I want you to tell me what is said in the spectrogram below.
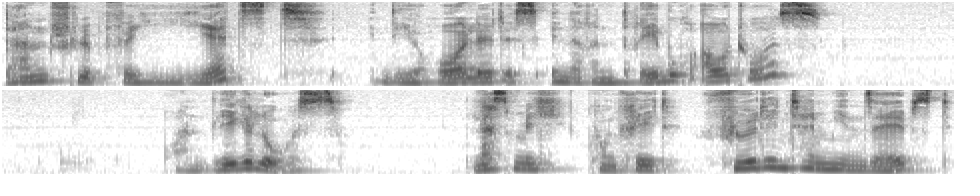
dann schlüpfe jetzt in die Rolle des inneren Drehbuchautors und lege los. Lass mich konkret für den Termin selbst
